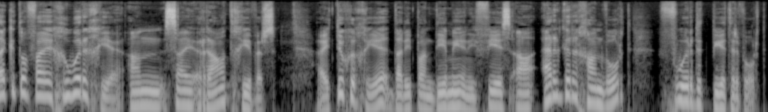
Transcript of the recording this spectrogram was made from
Lyk dit of hy gehoor gee aan sy raadgewers. Hy het toegegee dat die pandemie in die FSA erger gaan word voor dit beter word.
